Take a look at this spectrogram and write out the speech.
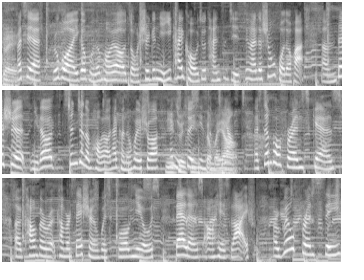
对。而且，如果一个普通朋友总是跟你一开口就谈自己近来的生活的话，嗯，但是你的真正的朋友他可能会说：“哎，你最近怎么样？”A simple friend gets a conversation with full news, balance on his life. A real friend say,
